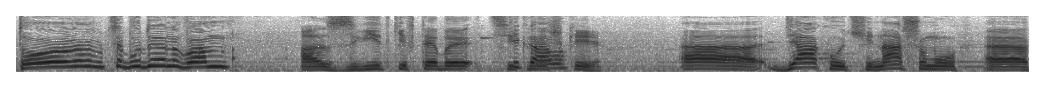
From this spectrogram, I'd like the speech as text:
то це буде ну, вам А звідки в тебе ці Цікаво. книжки? Дякуючи нашому е,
